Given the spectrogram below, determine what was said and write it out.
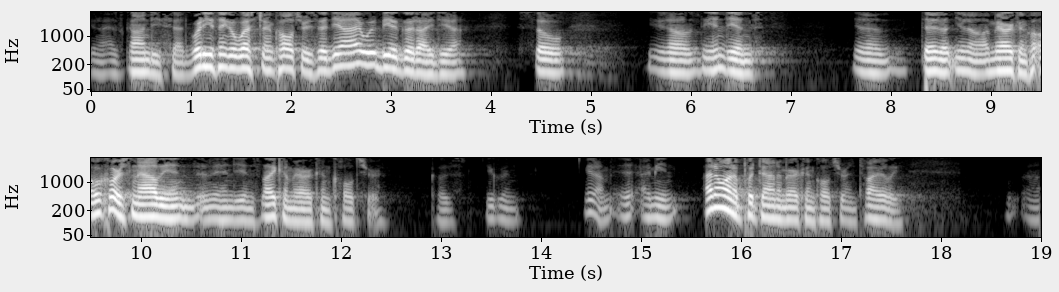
You know, as Gandhi said, "What do you think of Western culture?" He said, "Yeah, it would be a good idea." So, you know, the Indians you know, that you know, American. Of course, now the, Indians like American culture because you can, you know, I mean, I don't want to put down American culture entirely. Uh,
